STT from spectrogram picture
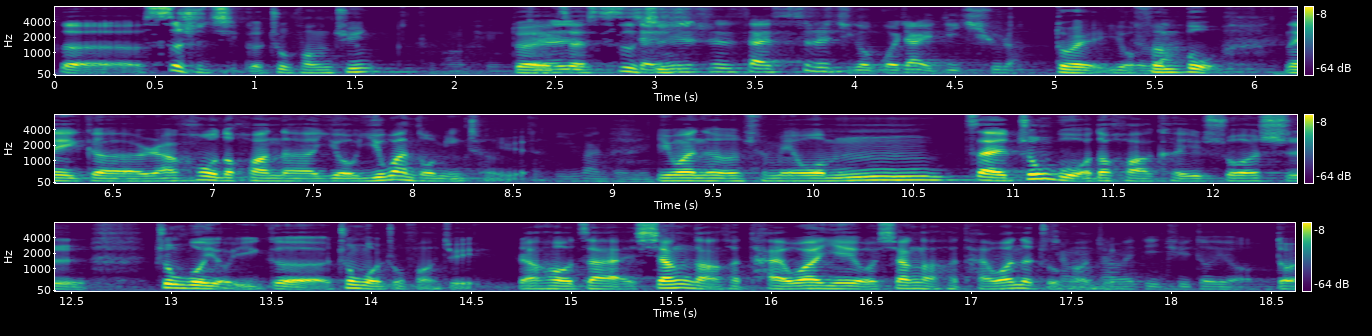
呃四十几个驻防军，对在四级等于是在四十几个国家与地区了，对，有分布。那个，然后的话呢，有一万多名成员，一万多名。一万多名成员。我们在中国的话，可以说是中国有一个中国驻防军，然后在香港和台湾也有香港和台湾的驻防军台。湾地区都有。对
